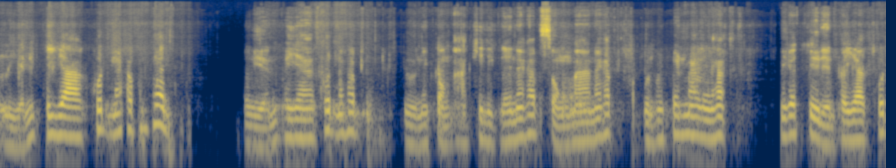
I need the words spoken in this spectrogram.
เหรียญพญาคุดนะครับเพื่อนๆเหรียญพญาครุดนะครับ อยู่ในกล่องอะคริลิกเลยนะครับ ส่งมานะครับขอบคุณเพื่อนๆมากเลยนะครับ นี่ก็คือเหรียญพญาครุด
